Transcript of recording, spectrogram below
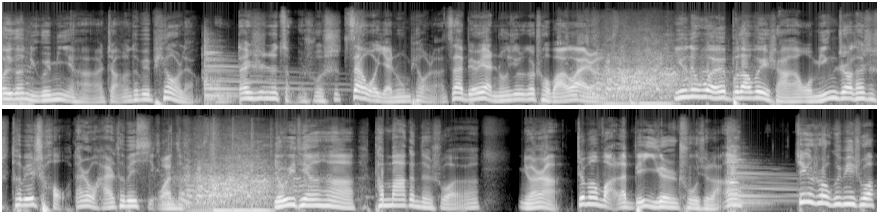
我一个女闺蜜哈，长得特别漂亮，但是呢，怎么说是在我眼中漂亮，在别人眼中就是个丑八怪是吧？因为呢，我也不知道为啥，我明知道她是特别丑，但是我还是特别喜欢她。有一天哈，她妈跟她说：“嗯，女儿啊，这么晚了，别一个人出去了啊。”这个时候，闺蜜说：“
